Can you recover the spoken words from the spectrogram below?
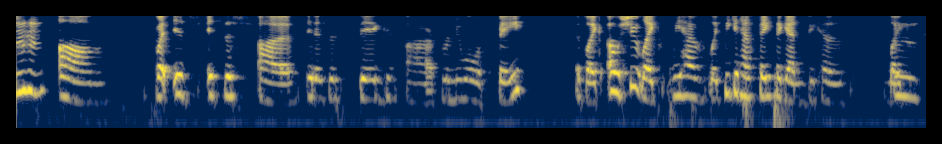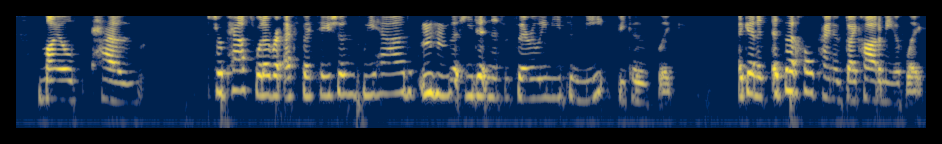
Mm-hmm. Um, but it's it's this uh, it is this big uh, renewal of faith. It's like oh shoot, like we have like we can have faith again because like. Mm Miles has surpassed whatever expectations we had mm-hmm. that he didn't necessarily need to meet because like again it's it's that whole kind of dichotomy of like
